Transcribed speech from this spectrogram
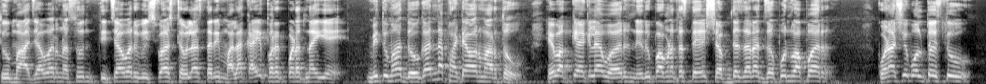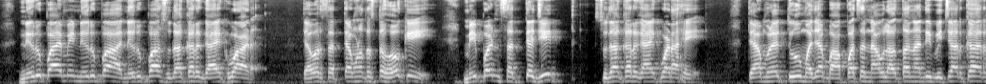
तू माझ्यावर नसून तिच्यावर विश्वास ठेवलास तरी मला काही फरक पडत नाहीये. मी तुम्हा दोघांना फाट्यावर मारतो. हे वाक्य ऐकल्यावर निरुपा म्हणत असते शब्द जरा जपून वापर. कोणाशी बोलतोयस तू? निरुपा आहे मी निरुपा. निरुपा सुधाकर गायकवाड. त्यावर सत्या म्हणत असतो हो की. मी पण सत्यजित सुधाकर गायकवाड आहे. त्यामुळे तू माझ्या बापाचं नाव लावताना आधी विचार कर.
